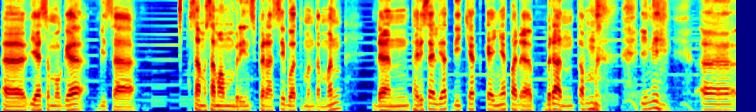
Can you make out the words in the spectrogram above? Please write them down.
uh, ya semoga bisa sama-sama memberi inspirasi buat teman-teman. Dan tadi saya lihat di chat kayaknya pada berantem. Ini uh,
